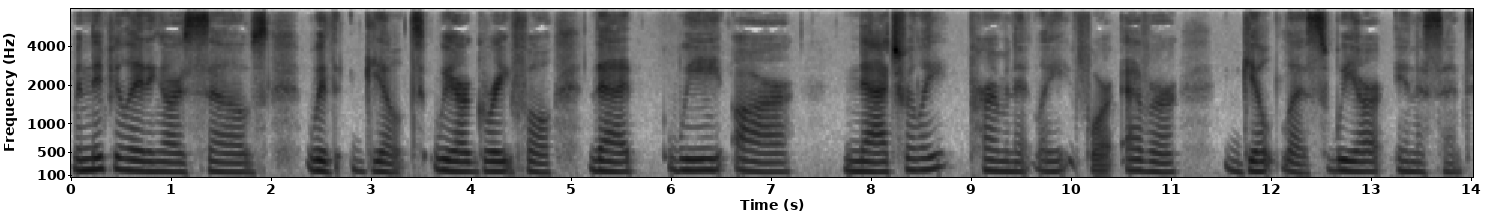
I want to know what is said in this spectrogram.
manipulating ourselves with guilt. We are grateful that we are naturally, permanently, forever guiltless. We are innocent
